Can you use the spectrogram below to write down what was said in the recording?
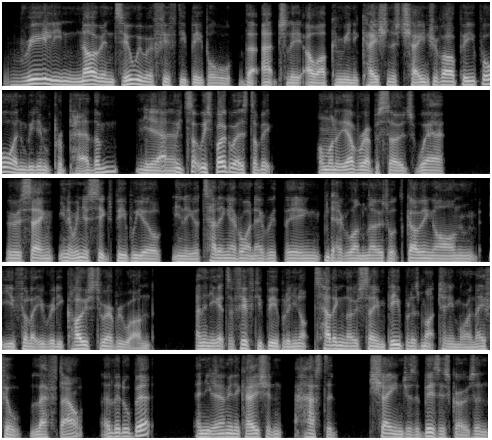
really know until we were 50 people that actually, oh, our communication has changed with our people and we didn't prepare them. yeah, We, we spoke about this topic on one of the other episodes where we were saying, you know, when you're six people, you're, you know, you're telling everyone everything. Everyone knows what's going on. You feel like you're really close to everyone. And then you get to 50 people and you're not telling those same people as much anymore and they feel left out a little bit. And your Yeah. communication has to change as a business grows. And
